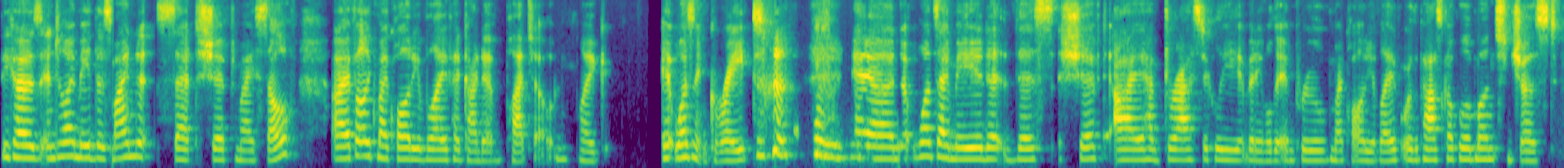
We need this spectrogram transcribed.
because until I made this mindset shift myself, I felt like my quality of life had kind of plateaued. Like it wasn't great. Mm-hmm. and once I made this shift, I have drastically been able to improve my quality of life over the past couple of months, just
